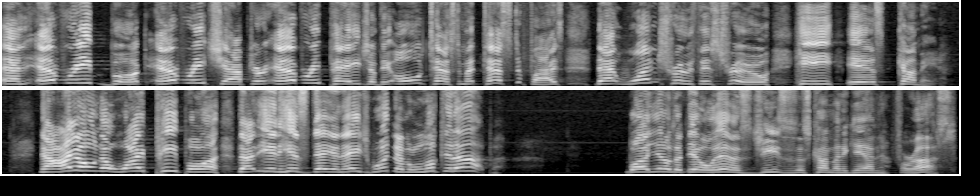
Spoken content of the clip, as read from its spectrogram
and every book, every chapter, every page of the Old Testament testifies that one truth is true He is coming. Now, I don't know why people uh, that in his day and age wouldn't have looked it up. Well, you know, the deal is Jesus is coming again for us.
